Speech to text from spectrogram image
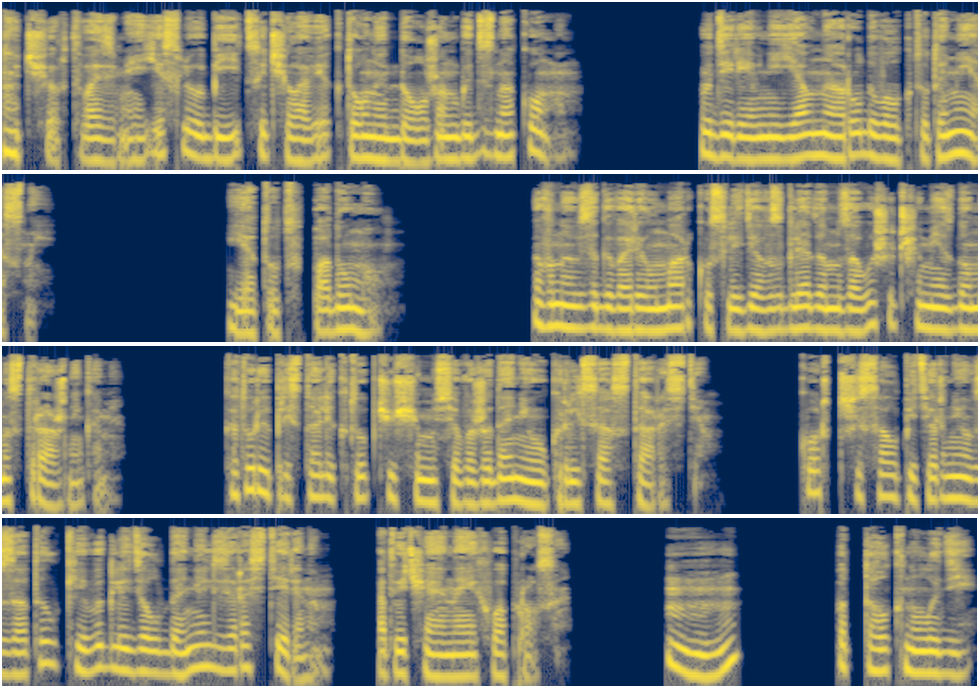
Но черт возьми, если убийца человек, то он и должен быть знакомым. В деревне явно орудовал кто-то местный. «Я тут подумал», — вновь заговорил Марку, следя взглядом за вышедшими из дома стражниками, которые пристали к топчущемуся в ожидании у крыльца старости. Корт чесал пятерню в затылке и выглядел до нельзя растерянным, отвечая на их вопросы. «Угу», — подтолкнула Ди.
